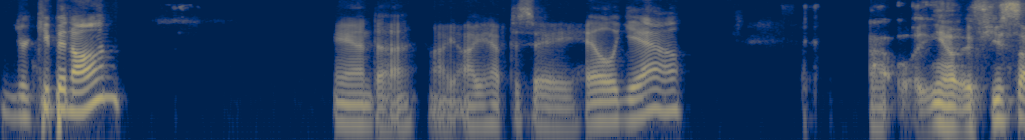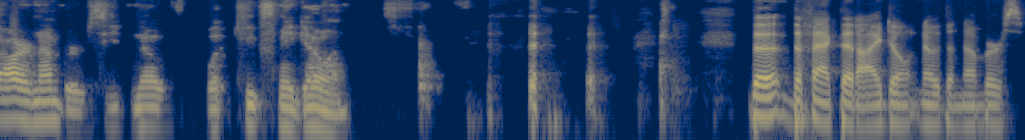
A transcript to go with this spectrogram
You're keeping on? And uh i i have to say hell yeah. Uh, you know, if you saw our numbers, you'd know what keeps me going. the the fact that I don't know the numbers,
